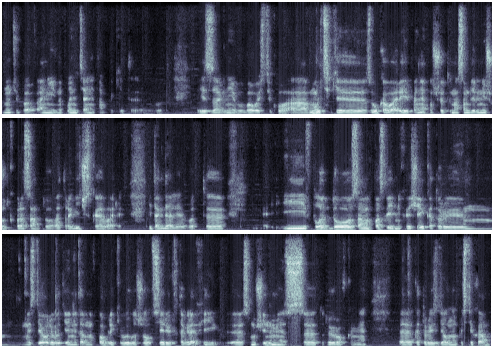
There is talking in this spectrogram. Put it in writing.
Ну, типа, они, инопланетяне там какие-то вот, из-за огней в лобовое стекло. А в мультике звук аварии, понятно, что это на самом деле не шутка про Санту, а трагическая авария и так далее. Вот. Э, и вплоть до самых последних вещей, которые мы сделали. Вот я недавно в паблике выложил серию фотографий э, с мужчинами с татуировками, э, которые сделаны по стихам.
